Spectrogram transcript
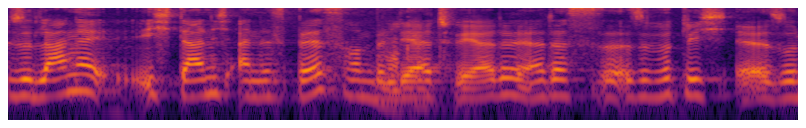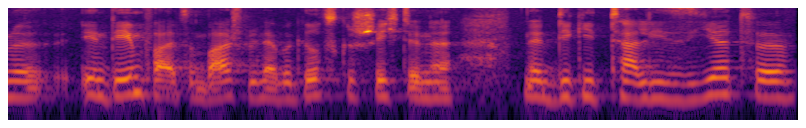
solange ich da nicht eines Besseren belehrt okay. werde, ja, dass also wirklich äh, so eine, in dem Fall zum Beispiel in der Begriffsgeschichte eine, eine digitalisierte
